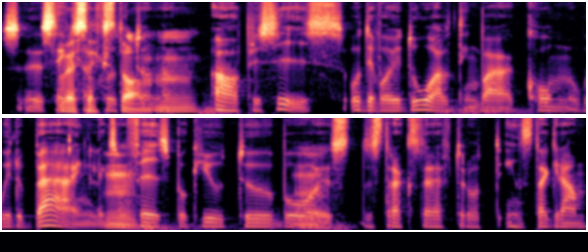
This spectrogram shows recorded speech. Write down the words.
s- eh, Jag var 16, 16. 17. Mm. Ja, precis. Och det var ju då allting bara kom with a bang. Liksom Mm. Facebook, YouTube och Mm. strax därefteråt Instagram.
